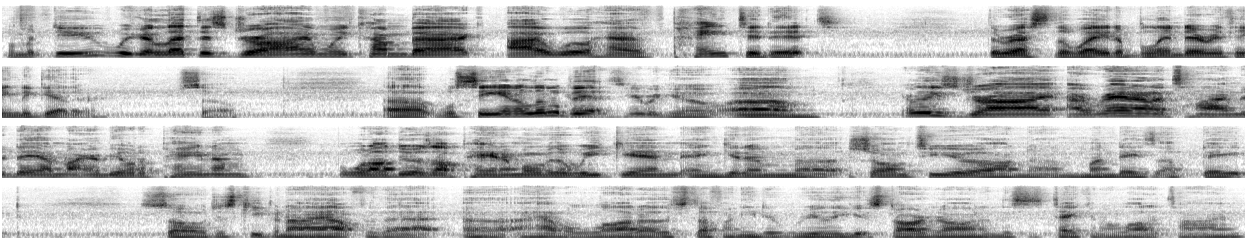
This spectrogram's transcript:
what I'm to do, we're going to let this dry, and when we come back, I will have painted it the rest of the way to blend everything together. So, uh, we'll see you in a little bit. Here we go. Um, everything's dry. I ran out of time today. I'm not going to be able to paint them. What I'll do is I'll paint them over the weekend and get them, uh, show them to you on uh, Monday's update. So just keep an eye out for that. Uh, I have a lot of other stuff I need to really get started on, and this is taking a lot of time.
